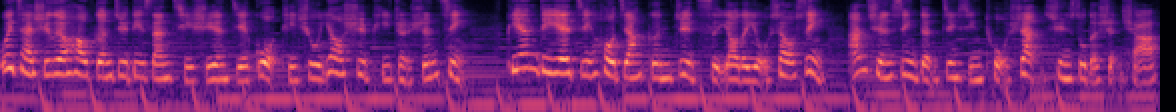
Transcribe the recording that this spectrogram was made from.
未采十六号根据第三期实验结果提出药事批准申请，PNDA 今后将根据此药的有效性、安全性等进行妥善、迅速的审查。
